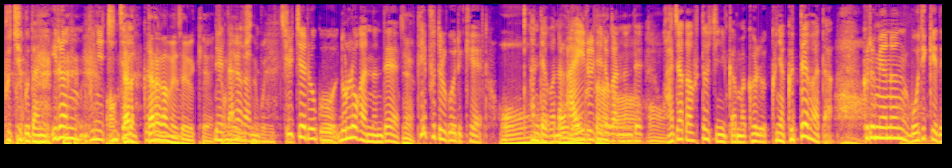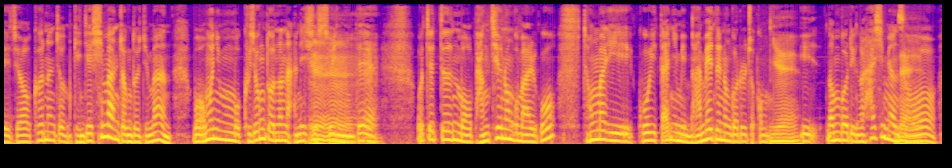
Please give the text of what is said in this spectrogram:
붙이고 다니고 이런 분이 어, 진짜 따라, 있거든요. 따라가면서 이렇게 네, 정리해 따라가면 주시는 분이 있지. 실제로 그 놀러 갔는데 예. 테이프 들고 이렇게 오. 한다거나 오, 아이를. 데려갔는데 어. 과자가 흩어지니까 막 그걸 그냥 그때마다 그러면은 못 있게 되죠. 그거는 좀 굉장히 심한 정도지만 뭐 어머님은 뭐 그 정도는 아니실 예, 수 있는데 예. 어쨌든 뭐 방 치우는 거 말고 정말 이 고이 따님이 마음에 드는 거를 조금 예. 이 넘버링을 하시면 서 네.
